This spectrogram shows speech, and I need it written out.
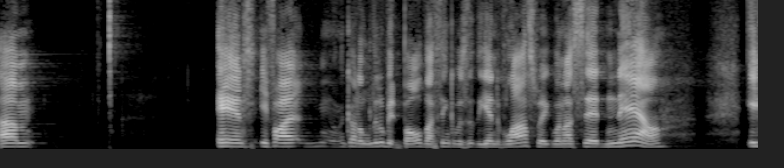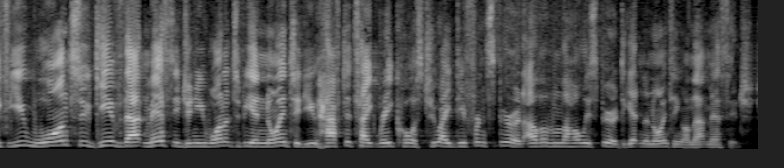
Um, and if I got a little bit bold, I think it was at the end of last week when I said, now, if you want to give that message and you want it to be anointed, you have to take recourse to a different spirit other than the Holy Spirit to get an anointing on that message.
